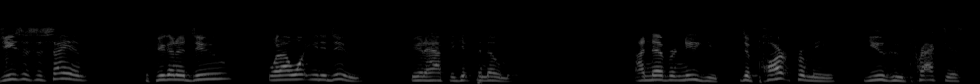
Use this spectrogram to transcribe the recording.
Jesus is saying, if you're going to do what I want you to do, you're going to have to get to know me. I never knew you. Depart from me, you who practice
